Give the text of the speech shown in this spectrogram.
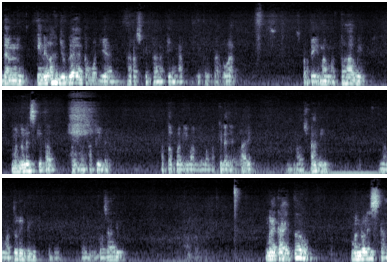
dan inilah juga yang kemudian harus kita ingat gitu bahwa seperti Imam At-Tahawi menulis kitab tentang akidah ataupun imam-imam akidah yang lain Imam Ash'ari Imam Maturidi Imam Ghazali. Mereka itu menuliskan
